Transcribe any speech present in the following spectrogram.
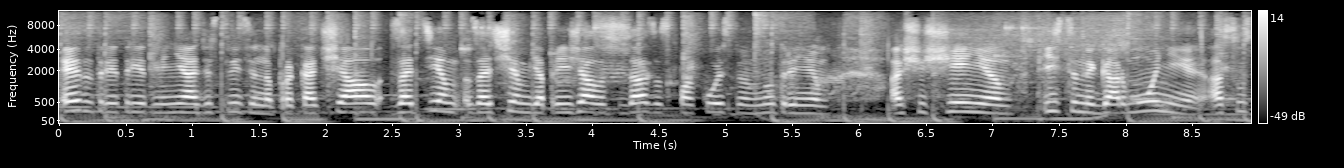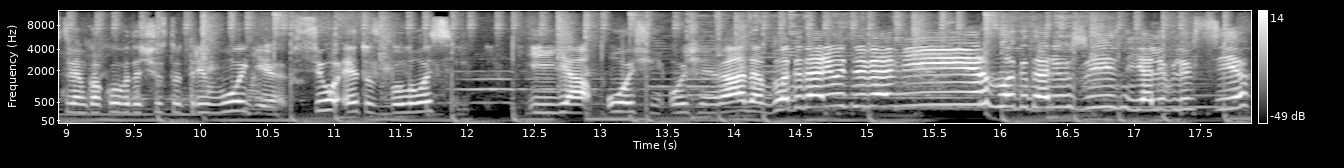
Этот ретрит меня действительно прокачал. Затем, зачем я приезжала сюда за спокойствием, внутренним ощущением истинной гармонии, отсутствием какого-то чувства тревоги. Все это сбылось, и я очень-очень рада. Благодарю тебя, мир! Благодарю жизнь! Я люблю всех!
